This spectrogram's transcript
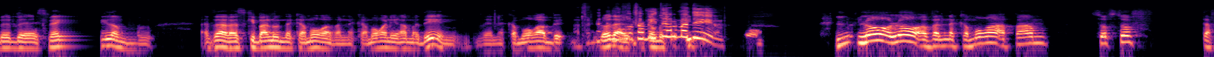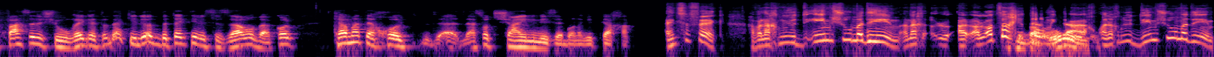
בסמקדאון, אתה יודע, ואז קיבלנו את נקמורה, אבל נקמורה נראה מדהים, ונקמורה, לא יודע... נקמורה תמיד נראה מדהים. לא, לא, אבל נקמורה הפעם סוף סוף תפס איזשהו רגע, אתה יודע, כי להיות בטקטים עם סזארו והכל, כמה אתה יכול לעשות שיין מזה, בוא נגיד ככה. אין ספק, אבל אנחנו יודעים שהוא מדהים, אנחנו, לא צריך יותר מדי, אנחנו יודעים שהוא מדהים,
